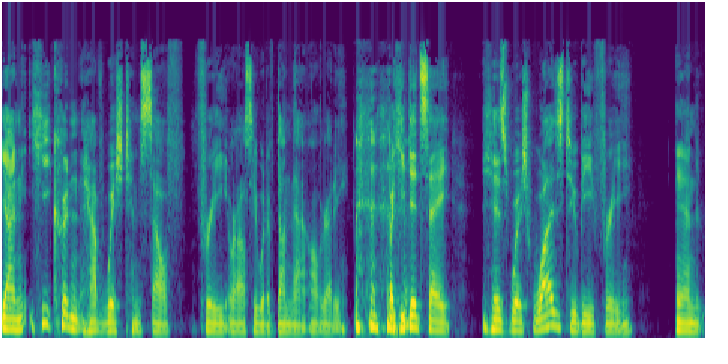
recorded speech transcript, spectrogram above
Yeah, and he couldn't have wished himself free, or else he would have done that already. but he did say his wish was to be free, and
